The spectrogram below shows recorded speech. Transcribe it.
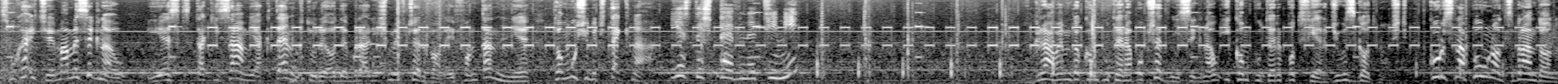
Słuchajcie, mamy sygnał. Jest taki sam jak ten, który odebraliśmy w czerwonej fontannie. To musi być Tekna. Jesteś pewny, Timmy? Wgrałem do komputera poprzedni sygnał i komputer potwierdził zgodność. Kurs na północ, Brandon.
